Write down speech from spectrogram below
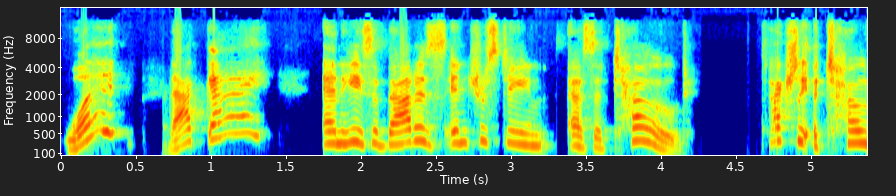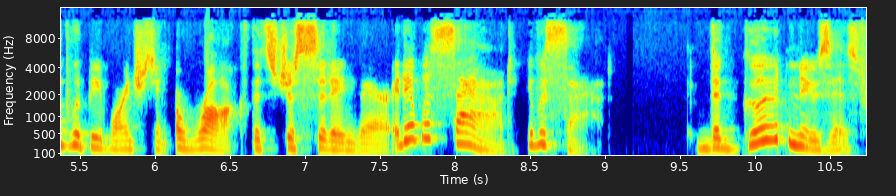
what? That guy? And he's about as interesting as a toad. Actually, a toad would be more interesting, a rock that's just sitting there. And it was sad. It was sad. The good news is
